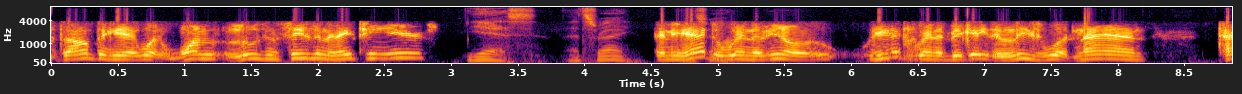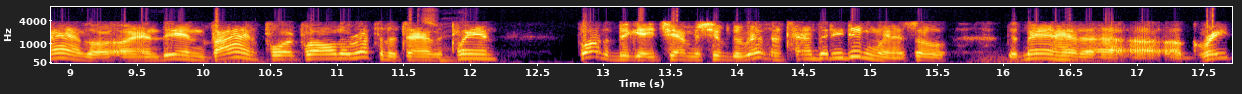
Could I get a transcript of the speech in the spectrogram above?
I don't think he had what one losing season in eighteen years. Yes, that's right. And he that's had to right. win the, you know, he had to win the Big Eight at least what nine times, or, and then vying for it for all the rest of the times, and playing for the Big Eight championship the rest of the time that he didn't win it. So the man had a, a, a great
